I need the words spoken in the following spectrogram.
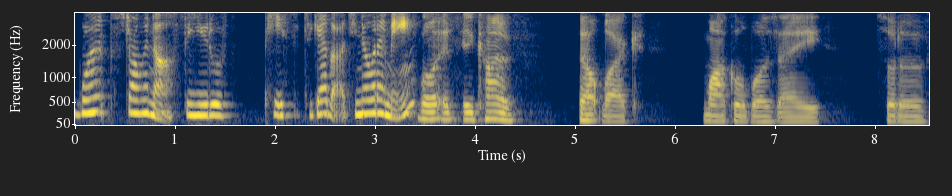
weren't strong enough for you to have pieced it together. Do you know what I mean? Well, it it kind of felt like Michael was a sort of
